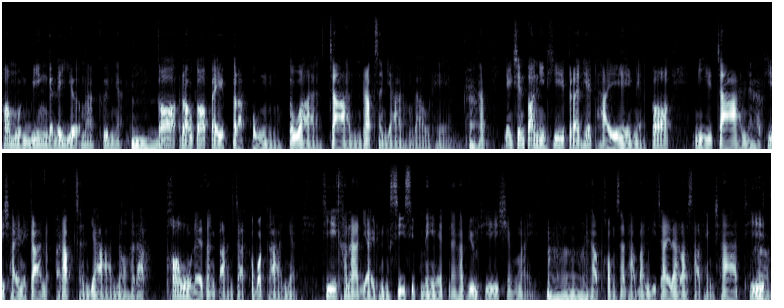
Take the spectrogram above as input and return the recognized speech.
ข้อมูลวิ่งกันได้เยอะมากขึ้นเนี่ยอืมก็เราก็ไปปรับปรุงตัวจานรับสัญญาณของเราแทนนะคครัรับบอย่างเช่นตอนนี้ที่ประเทศไทยเองเนี่ยก็มีจานนะครับที่ใช้ในการรับสัญญาณเนาะรับข้อมูลอะไรต่างๆ จากอวกาศเนี่ยที่ขนาดใหญ่ถึง 40 เมตรนะครับอยู่ที่เชียงใหม่อ่านะครับของสถาบันวิจัยดาราศาสตร์แห่งชาติที่ครับ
